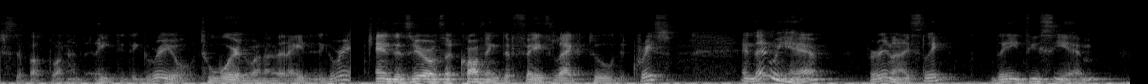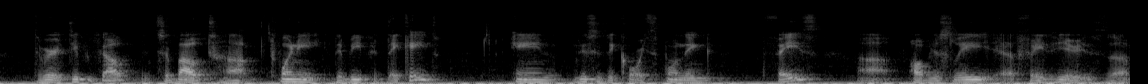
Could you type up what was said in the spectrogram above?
just about 180 degree or toward 180 degree and the zeros are causing the phase lag to decrease. And then we have, very nicely, the DCM. It's very typical. It's about uh, 20 dB per decade. And this is the corresponding phase. Uh, obviously, uh, phase here is uh,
